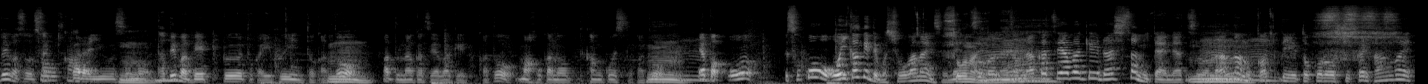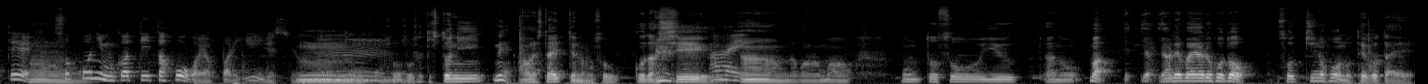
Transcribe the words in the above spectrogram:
例えばそうさっきから言うその、うん例えば別府とか湯布院とかと、うん。あと中津耶馬渓とかと、まあ、他の観光地とかと、うん。やっぱおそこを追いかけてもしょうがないんですよね。そね。のその中津耶馬渓らしさみたいなやつは何なのかっていうところをしっかり考えて、うん。そこに向かっていった方がやっぱりいいですよね。うん。そうそうさっき人にね合わせたいっていうのもそこだし、はい。うん、だからまあ本当そういうあのまあややればやるほどそっちの方の手応え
